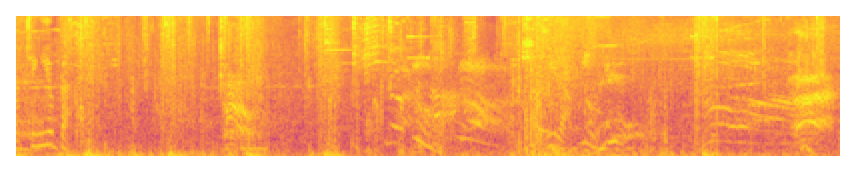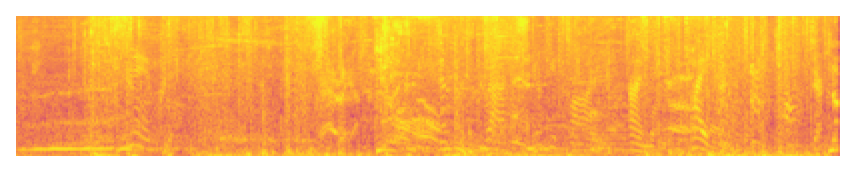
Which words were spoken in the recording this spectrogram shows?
Watching your back. I'm on fire. Go.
